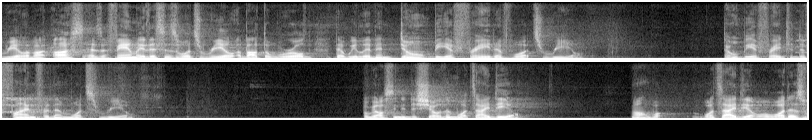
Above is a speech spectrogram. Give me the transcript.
real about us as a family. This is what's real about the world that we live in. Don't be afraid of what's real. Don't be afraid to define for them what's real. But we also need to show them what's ideal. Well, what's ideal? Well, what, is,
